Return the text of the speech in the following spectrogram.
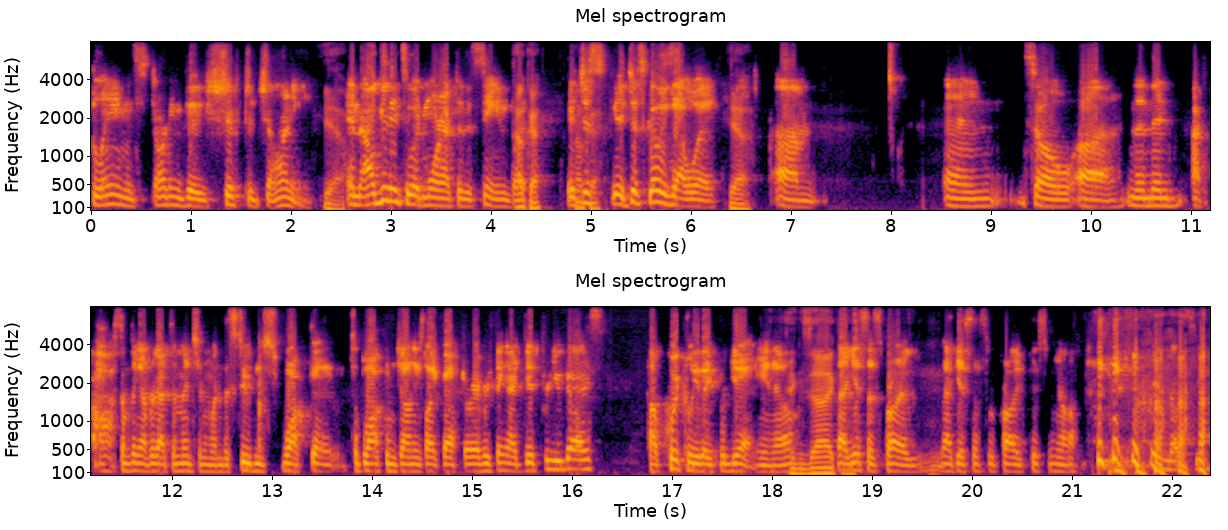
blame is starting to shift to Johnny, Yeah. and I'll get into it more after the scene. But Okay. it okay. just it just goes that way. Yeah. Um, and so uh, and then oh, something I forgot to mention when the students walked in to block him, Johnny's like, after everything I did for you guys, how quickly they forget, you know. Exactly. I guess that's probably. I guess that's what probably pissed me off. in that scene.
